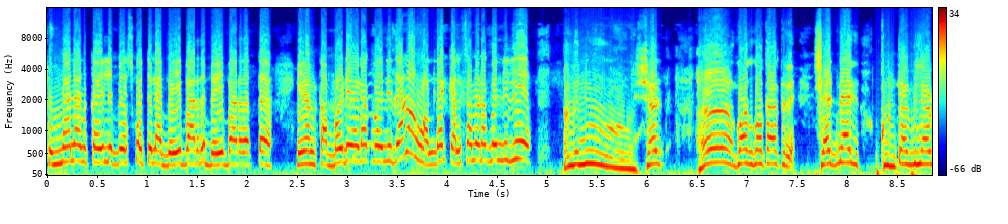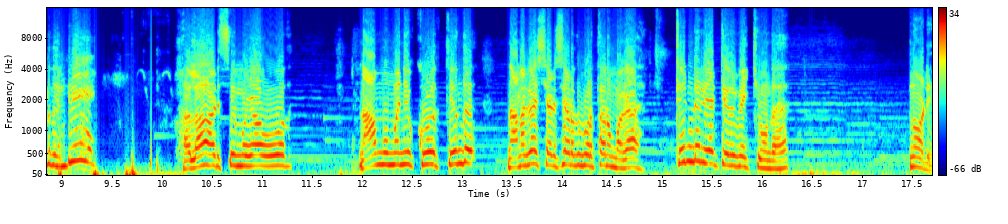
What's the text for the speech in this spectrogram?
ಸುಮ್ಮನೆ ನನ್ನ ಕೈಲಿ ಬೇಸ್ಕೊತಿಲ್ಲ ಬೇಯ್ಬಾರ್ದು ಬೇಯಬಾರ್ದತ್ತ ಈ ನನ್ ಕಬಡ್ಡಿ ಆಡಕ್ ಬಂದಿದ್ದೆ ನಾ ಹೊಲ್ದಾಗ ಕೆಲಸ ಮಾಡಕ್ ಬಂದಿದ್ದಿ ಅಂದ್ರೆ ನೀವು ಶೆಡ್ ಹಾ ಗೊತ್ತ ಗೊತ್ತಾತ್ರಿ. ಶೆಡ್ನ್ಯಾಗ ಕುಂಟಾ ಬಿಲ್ ಆಡುದನ್ರಿ? ಹಲೋ ಅಡ್ಸಿ ಮಗ ಹೋದ್ ನಮ್ಮ ಮನಿ ಕುಳ್ ತಿಂದು ನನಗ ಸೆಡ್ಸೆಡ್ದು ಬರ್ತಾನ ಮಗ. ತಿಂಡಿ ರೇಟ್ ಇರ್ಬೇಕು ಇವಂದ ನೋಡಿ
